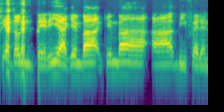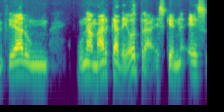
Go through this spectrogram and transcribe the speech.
Qué tontería. ¿Quién va, quién va a diferenciar una marca de otra? Es que es.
